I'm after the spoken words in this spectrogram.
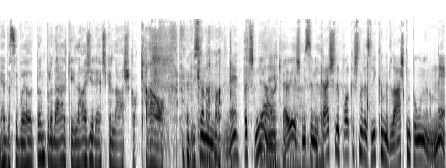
ne? da se bojo tam prodali, ki je lažje reči, kot laško, kao. Mislim, ne, pač ni, ja, ne. Okay, veš, ja, mislim, ja. kaj še lepo, kakšna razlika med laškim in unionom? Ne,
